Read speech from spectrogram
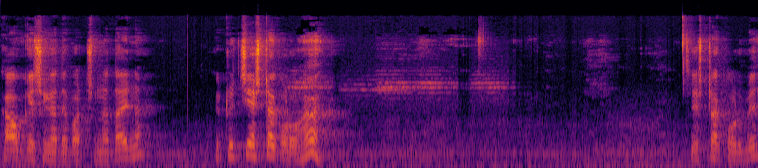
কাউকে শেখাতে পারছ না, তাই না? একটু চেষ্টা করো হ্যাঁ? চেষ্টা করবে।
